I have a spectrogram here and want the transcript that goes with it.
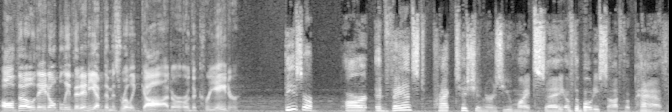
although they don't believe that any of them is really God or, or the Creator. These are, are advanced practitioners, you might say, of the Bodhisattva path,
